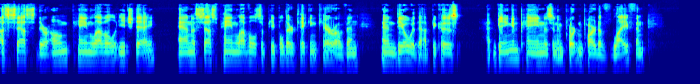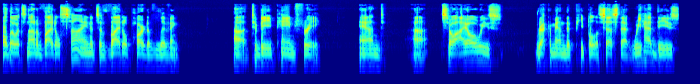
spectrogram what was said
assess their own pain level each day and assess pain levels of people they're taking care of and and deal with that because being in pain is an important part of life and although it's not a vital sign it's a vital part of living uh, to be pain free and uh, so i always recommend that people assess that. We had these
